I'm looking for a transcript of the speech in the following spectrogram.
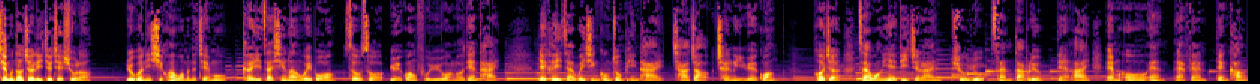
节目到这里就结束了。如果你喜欢我们的节目，可以在新浪微博搜索“月光浮语网络电台”，也可以在微信公众平台查找“城里月光”，或者在网页地址栏输入“三 w 点 i m o o n f m 点 com”，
